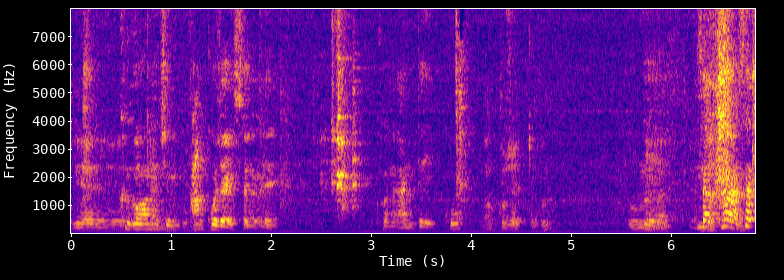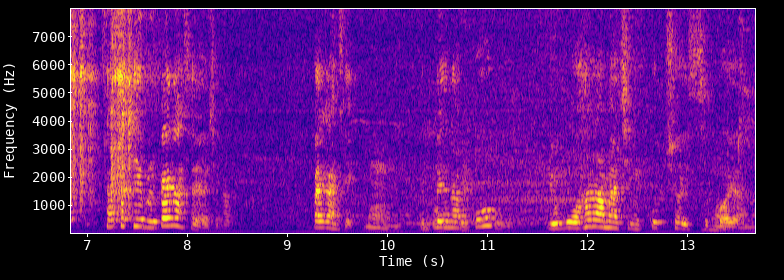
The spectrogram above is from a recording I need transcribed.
두 개. 그거는 지금 안 꽂아 있어요. 예. 그건 안 돼 있고. 안 꽂아 있다고요? 예. 그러면 사타 사, 사타 케이블 빼놨어요 제가. 빨간색. 응. 빼놨고 요거 하나만 지금 꽂혀 있을 어. 거예요 아마.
